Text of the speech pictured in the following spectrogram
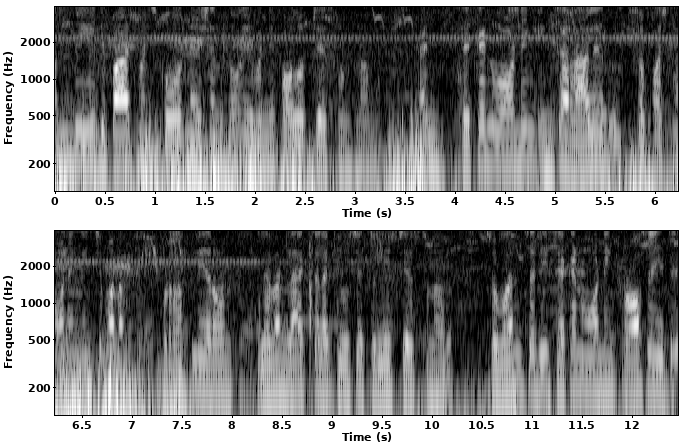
అన్ని డిపార్ట్మెంట్స్ కోఆర్డినేషన్తో ఇవన్నీ ఫాలోఅప్ చేసుకుంటున్నాము. అండ్ సెకండ్ వార్నింగ్ ఇంకా రాలేదు. సో ఫస్ట్ వార్నింగ్ నుంచి మనం ఇప్పుడు రఫ్లీ అరౌండ్ లెవెన్ ల్యాక్స్ అలా క్యూసెక్స్ రిలీజ్ చేస్తున్నారు. సో వన్స్ అది సెకండ్ వార్నింగ్ క్రాస్ అయితే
